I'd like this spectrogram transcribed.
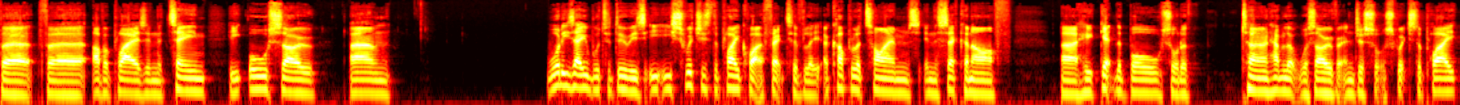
for for other players in the team. He also um, what he's able to do is he, he, switches the play quite effectively. A couple of times in the second half, uh, he'd get the ball, sort of turn, have a look what's over, and just sort of switch the play.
